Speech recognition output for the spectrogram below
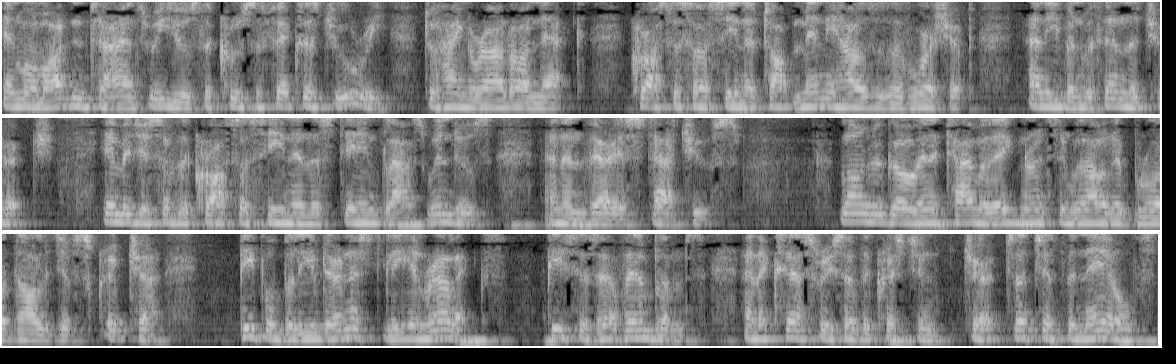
In more modern times, we use the crucifix as jewelry to hang around our neck. Crosses are seen atop many houses of worship and even within the church. Images of the cross are seen in the stained glass windows and in various statues. Long ago, in a time of ignorance and without a broad knowledge of Scripture, people believed earnestly in relics pieces of emblems and accessories of the Christian church, such as the nails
